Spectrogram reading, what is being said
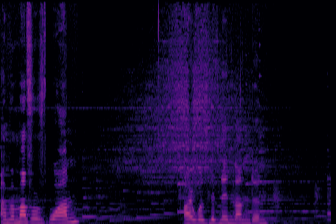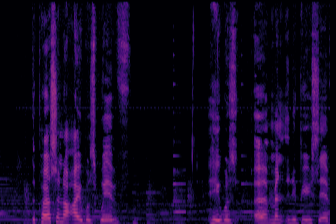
I'm a mother of one. I was living in London. The person that I was with, he was uh, mentally abusive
